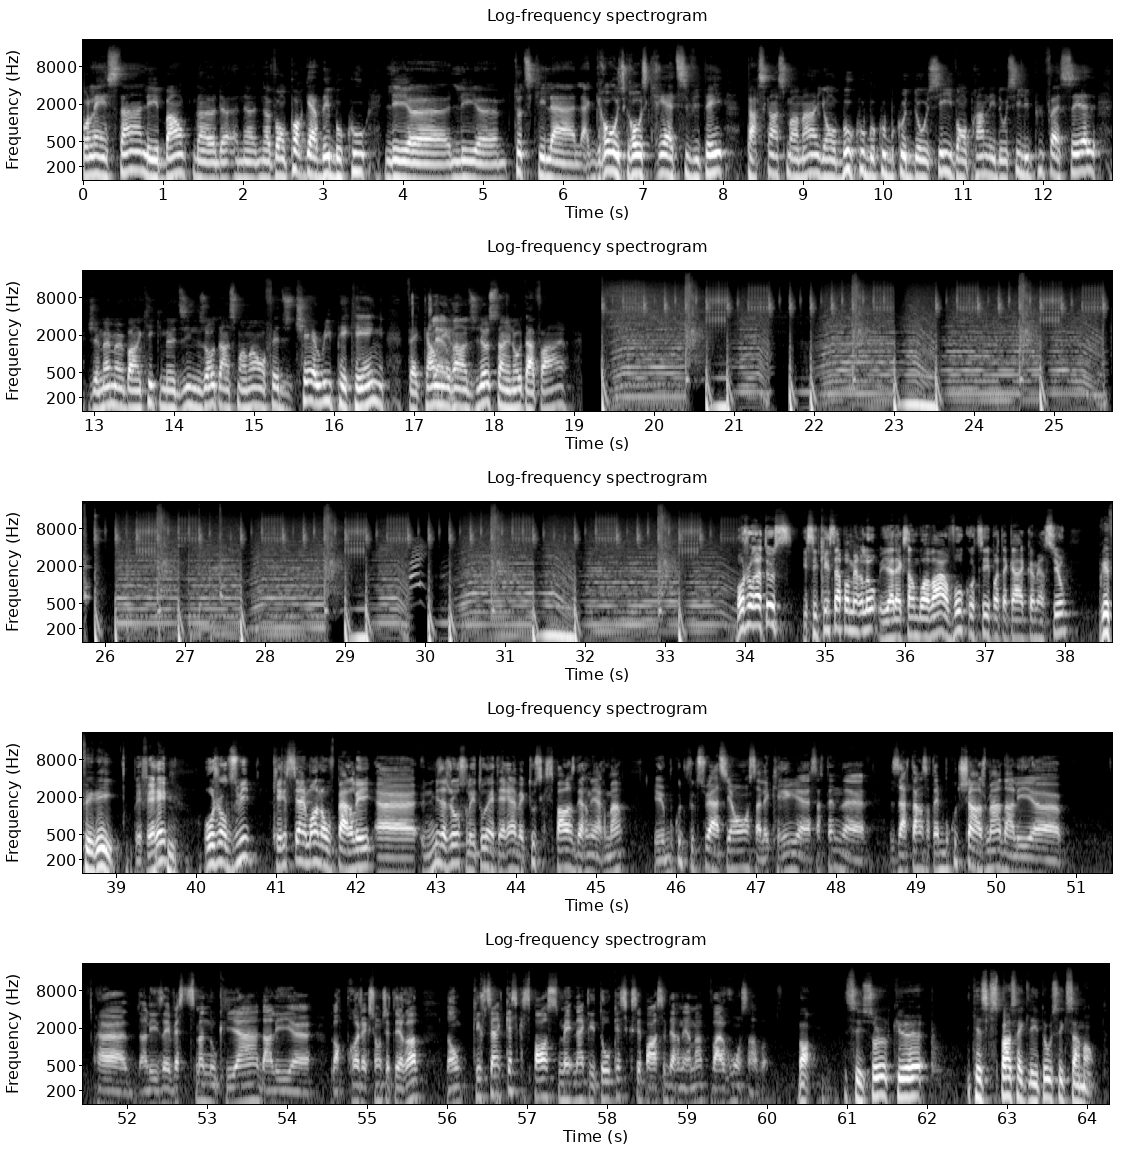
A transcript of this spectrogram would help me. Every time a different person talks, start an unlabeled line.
Pour l'instant, les banques ne, vont pas regarder beaucoup les, euh, les, euh, tout ce qui est la, la grosse, grosse créativité parce qu'en ce moment, ils ont beaucoup, beaucoup, beaucoup de dossiers. Ils vont prendre les dossiers les plus faciles. J'ai même un banquier qui me dit, nous autres, en ce moment, on fait du cherry picking. Fait que quand on est rendu là, c'est une autre affaire.
Bonjour à tous, ici Christian Pomerleau et Alexandre Boisvert, vos courtiers hypothécaires commerciaux.
Préférés.
Préférés. Aujourd'hui, Christian et moi allons vous parler euh, une mise à jour sur les taux d'intérêt avec tout ce qui se passe dernièrement. Il y a eu beaucoup de fluctuations, ça a créé euh, certaines euh, attentes, certains, beaucoup de changements dans les, dans les investissements de nos clients, dans les, leurs projections, etc. Donc, Christian, qu'est-ce qui se passe maintenant avec les taux? Qu'est-ce qui s'est passé dernièrement? Vers où on s'en va?
Bon, c'est sûr que qu'est-ce qui se passe avec les taux, c'est que ça monte.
